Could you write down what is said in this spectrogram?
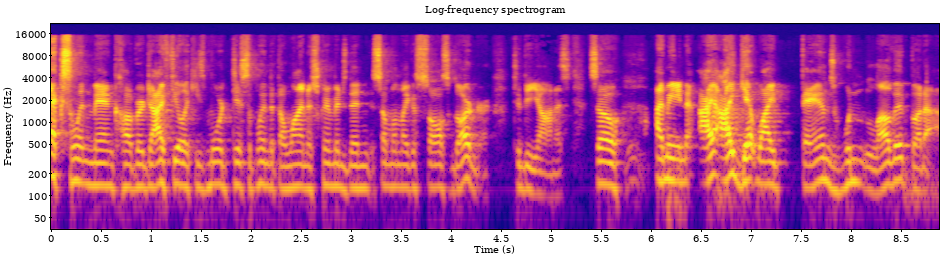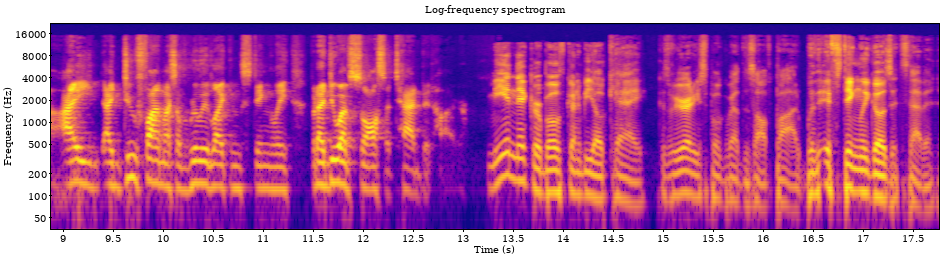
excellent man coverage. I feel like he's more disciplined at the line of scrimmage than someone like a Sauce Gardner, to be honest. So, I mean, I, I, get why fans wouldn't love it, but I I do find myself really liking Stingley, but I do have Sauce a tad bit higher me and Nick are both going to be okay because we already spoke about this off pod. With if Stingley goes at seven,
